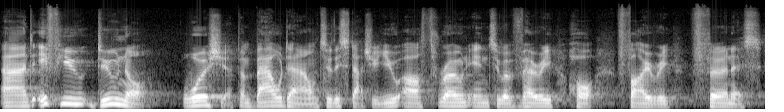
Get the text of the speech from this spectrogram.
And if you do not worship and bow down to this statue, you are thrown into a very hot, fiery furnace.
